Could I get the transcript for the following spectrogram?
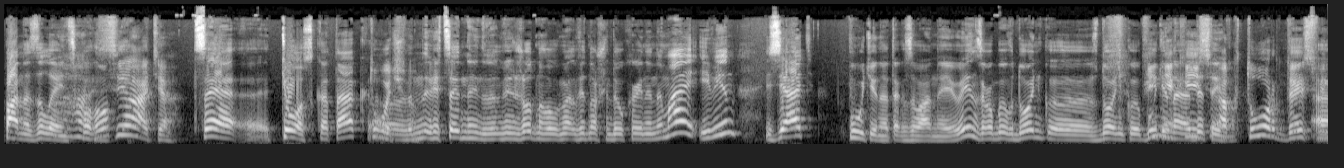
пана Зеленського. А, зятя. Це е, тьоска, так? Точно. Е, Це він жодного відношення до України не має, і він зять Путіна, так званий. Він зробив доньку е, з донькою Він Путіна якийсь дитину. актор, десь він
